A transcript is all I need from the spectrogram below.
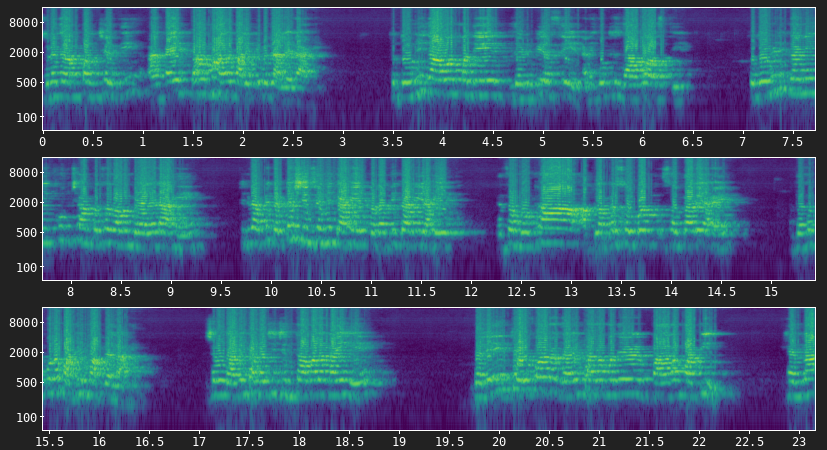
जुन्या ग्रामपंचायती आणि काही भाग महानगरपालिकेमध्ये आलेला आहे. तर दोन्ही गावांमध्ये झडपी असेल आणि कोणती गावं असतील तर दोन्ही ठिकाणी खूप छान प्रसाद मिळालेला आहे. तिकडे आपले गट शिवसैनिक आहेत पदाधिकारी आहेत. त्याचा मोठा आपल्या आपल्यासोबत सहकार्य आहे. त्याचा पूर्ण पाठिंबा आपल्याला आहे. त्याच्यामुळे ग्रामीण भागाची चिंता आम्हाला नाहीये. भले थोडंफार ग्रामीण भागामध्ये बाळाराम पाटील यांना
